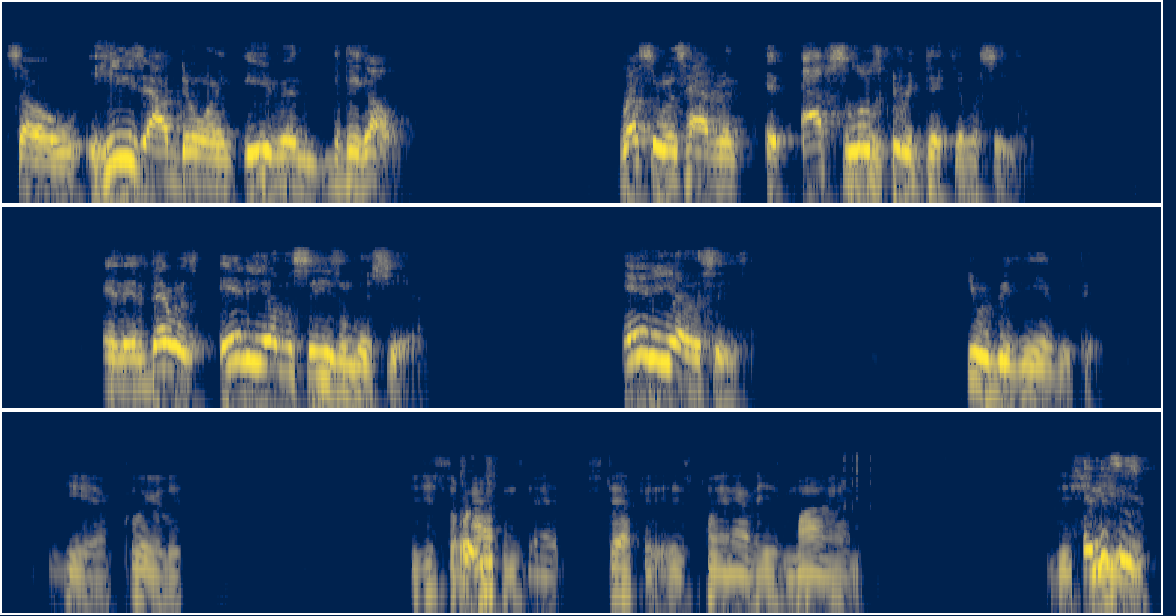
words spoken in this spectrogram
So he's outdoing even the Big O. Russell was having an absolutely ridiculous season. And if there was any other season this year, any other season, he would be the MVP. Yeah, clearly. It just so But- happens that Steph is playing out of his mind this And year. this is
